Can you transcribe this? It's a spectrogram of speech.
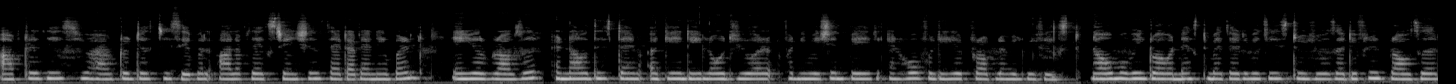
After this you have to just disable all of the extensions that are enabled in your browser. And now this time again reload your Funimation page and hopefully your problem will be fixed. Now moving to our next method which is to use a different browser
